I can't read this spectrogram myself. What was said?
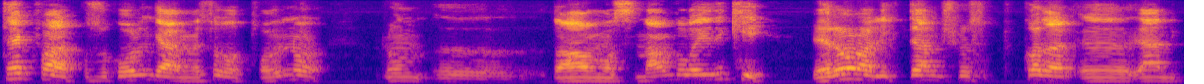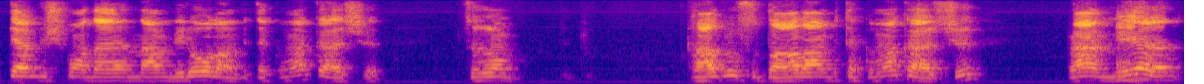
tek farklı skorun gelmesi o Torino'nun e, dağılmasından dolayıydı ki Verona ligden düşmesi bu kadar e, yani ligden düşme adaylarından biri olan bir takıma karşı sezon kadrosu dağılan bir takıma karşı ben Milan'ın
